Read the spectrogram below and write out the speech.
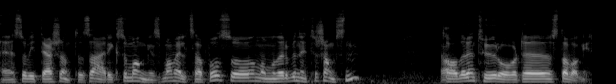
Eh, så vidt jeg skjønte, så er det ikke så mange som har meldt seg på, så nå må dere benytte sjansen. Ta dere en tur over til Stavanger.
